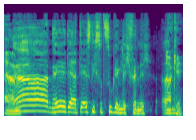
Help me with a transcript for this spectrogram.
Ähm, ja, nee, der, der ist nicht so zugänglich, finde ich. Ähm. Okay.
